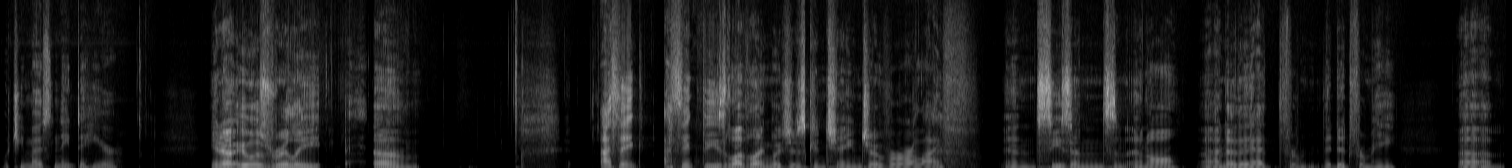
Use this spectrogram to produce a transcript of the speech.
what you most need to hear. You know, it was really. Um, I think I think these love languages can change over our life and seasons and, and all. Uh, I know they had for they did for me. Um,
